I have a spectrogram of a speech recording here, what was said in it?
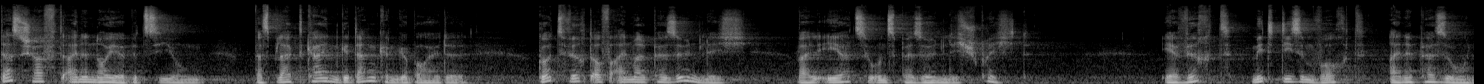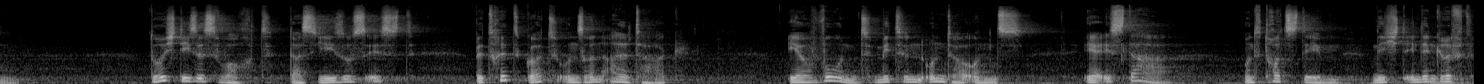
Das schafft eine neue Beziehung. Das bleibt kein Gedankengebäude. Gott wird auf einmal persönlich, weil er zu uns persönlich spricht. Er wird mit diesem Wort eine Person. Durch dieses Wort, das Jesus ist, betritt Gott unseren Alltag. Er wohnt mitten unter uns er ist da und trotzdem nicht in den Griff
